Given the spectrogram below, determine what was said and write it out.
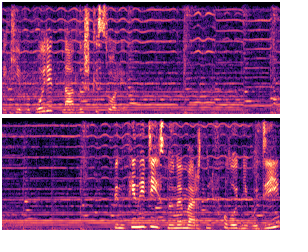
які виводять надлишки солі. Пінфіни дійсно не мерзнуть в холодній воді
